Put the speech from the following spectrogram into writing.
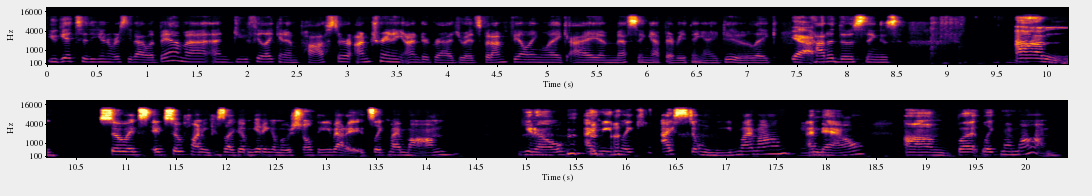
you get to the university of alabama and do you feel like an imposter? I'm training undergraduates but i'm feeling like i am messing up everything i do. Like yeah. how did those things um so it's it's so funny because like i'm getting emotional thinking about it. It's like my mom you know? I mean like i still need my mom mm. and now um but like my mom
